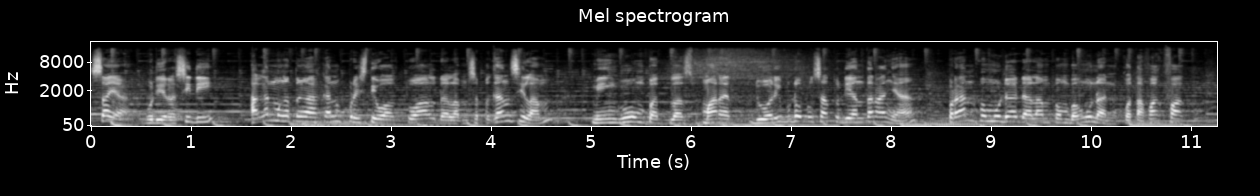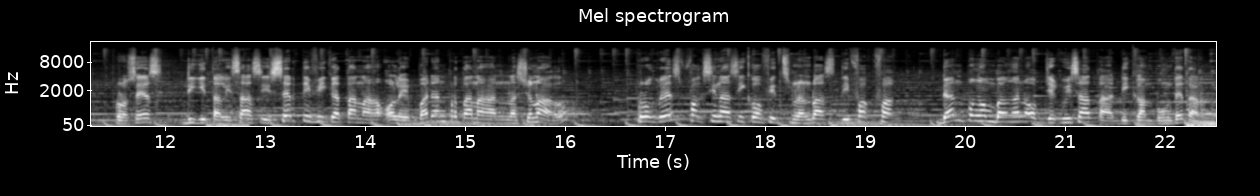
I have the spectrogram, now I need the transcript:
Saya, Budi Rasidi, akan mengetengahkan peristiwa aktual dalam sepekan silam, Minggu 14 Maret 2021 di antaranya, peran pemuda dalam pembangunan kota Fakfak, proses digitalisasi sertifikat tanah oleh Badan Pertanahan Nasional, progres vaksinasi COVID-19 di Fakfak, dan pengembangan objek wisata di Kampung Tetar.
